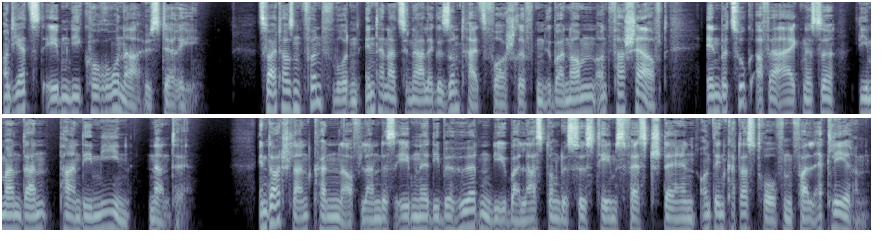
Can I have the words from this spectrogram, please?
und jetzt eben die Corona-Hysterie. 2005 wurden internationale Gesundheitsvorschriften übernommen und verschärft in Bezug auf Ereignisse, die man dann Pandemien nannte. In Deutschland können auf Landesebene die Behörden die Überlastung des Systems feststellen und den Katastrophenfall erklären.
